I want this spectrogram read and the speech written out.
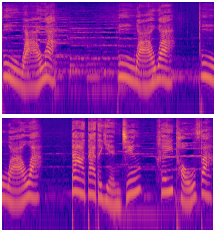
布娃娃，布娃娃，布娃娃，大大的眼睛，黑头发，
